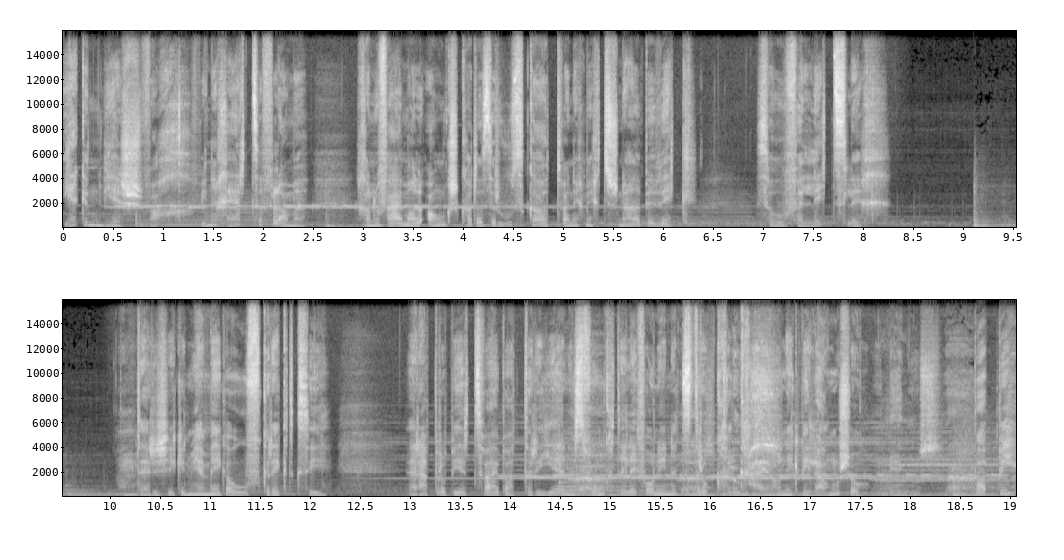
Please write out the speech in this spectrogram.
Irgendwie schwach, wie eine Kerzenflamme. Ich hatte auf einmal Angst, dass er ausgeht, wenn ich mich zu schnell bewege. So verletzlich. Und er war irgendwie mega aufgeregt. Er hat probiert, zwei Batterien in ein Funktelefon reinzudrücken. Keine Ahnung, wie lange schon. Minus. Papi?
